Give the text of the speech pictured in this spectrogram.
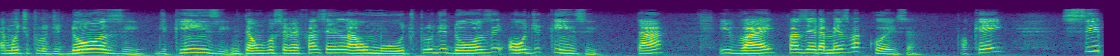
É múltiplo de 12, de 15, então você vai fazer lá o múltiplo de 12 ou de 15, tá? E vai fazer a mesma coisa, ok? Se,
